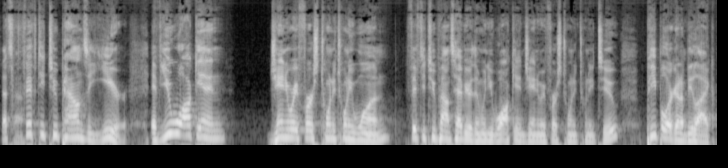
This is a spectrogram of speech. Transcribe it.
That's 52 pounds a year. If you walk in January 1st, 2021, 52 pounds heavier than when you walk in January 1st, 2022, people are going to be like,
